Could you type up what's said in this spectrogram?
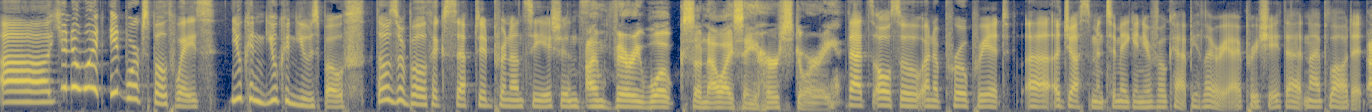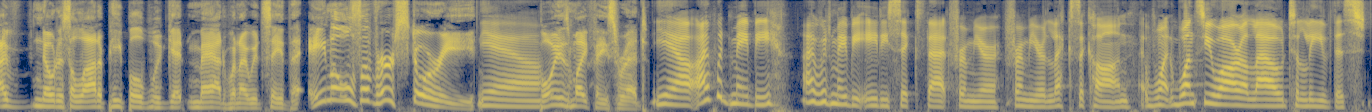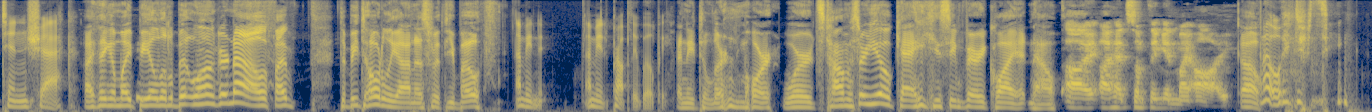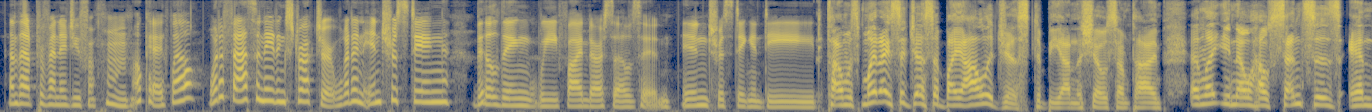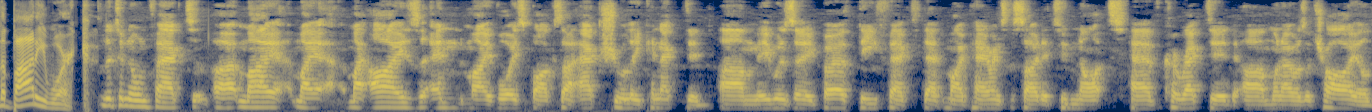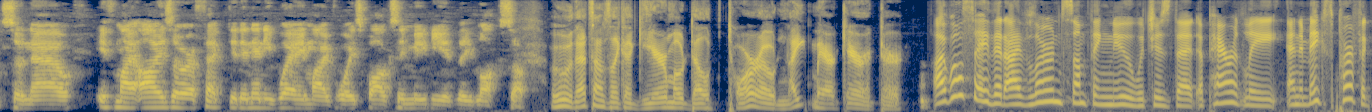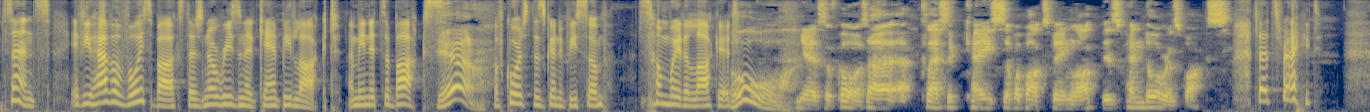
Uh, you know what? It works both ways. You can you can use both. Those are both accepted pronunciations. I'm very woke, so now I say her story. That's also an appropriate uh, adjustment to make in your vocabulary. I appreciate that and I applaud it. I've noticed a lot of people would get mad when I would say the annals of her story. Yeah. Boy, is my face red. Yeah, I would maybe I would maybe 86 that from your from your lexicon. Once once you are allowed to leave this tin shack. I think it might be a little bit longer now, if I've to be totally honest with you both. I mean, I mean it probably will be. I need to learn more words. Thomas, are you okay? You seem very quiet now. I, I had something in my eye. Oh. Oh, interesting. And that prevented you from, hmm, okay, well, what a fascinating structure. What an interesting building we find ourselves in. Interesting indeed. Thomas, might I suggest a biologist to be on the show sometime and let you know how senses and the body work? Little known fact: uh, my my my eyes and my voice box are actually connected. Um, it was a birth defect that my parents decided to not have corrected um, when I was a child. So now if my eyes are affected in any way, my voice box immediately locks up. Ooh, that sounds like a Guillermo del Toro nightmare character. I will say that I've learned something new, which is that apparently, and it makes perfect sense, if you have a voice box, there's no reason it can't be locked. I mean, it's a box. Yeah. Of course, there's going to be some some way to lock it. Oh. Yes, of course. Uh, a classic case of a box being locked is Pandora's box. That's right.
